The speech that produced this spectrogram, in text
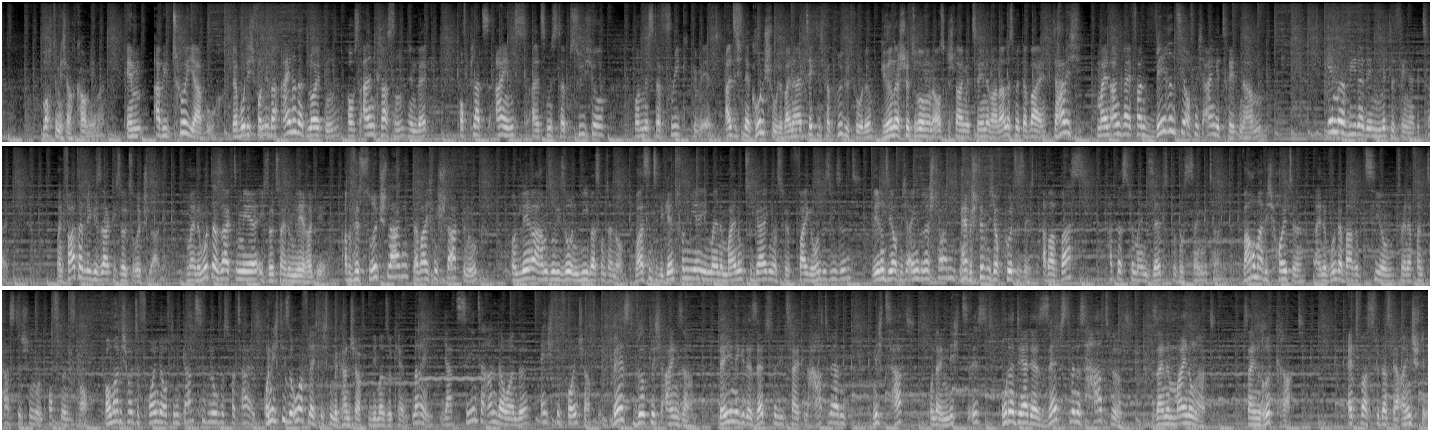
mochte mich auch kaum jemand. Im Abiturjahrbuch, da wurde ich von über 100 Leuten aus allen Klassen hinweg auf Platz 1 als Mr. Psycho und Mr. Freak gewählt. Als ich in der Grundschule beinahe täglich verprügelt wurde, Gehirnerschütterungen und ausgeschlagene Zähne waren alles mit dabei, da habe ich meinen Angreifern, während sie auf mich eingetreten haben, immer wieder den Mittelfinger gezeigt. Mein Vater hat mir gesagt, ich soll zurückschlagen. Meine Mutter sagte mir, ich soll zu einem Lehrer gehen. Aber fürs Zurückschlagen, da war ich nicht stark genug und Lehrer haben sowieso nie was unternommen. War es intelligent von mir, ihnen meine Meinung zu geigen, was für feige Hunde sie sind, während sie auf mich eingedrescht haben? Ja, bestimmt nicht auf kurze Sicht. Aber was hat das für mein Selbstbewusstsein getan? Warum habe ich heute eine wunderbare Beziehung zu einer fantastischen und offenen Frau? Warum habe ich heute Freunde auf den ganzen Globus verteilt? Und nicht diese oberflächlichen Bekanntschaften, die man so kennt. Nein, Jahrzehnte andauernde, echte Freundschaften. Wer ist wirklich einsam? Derjenige, der selbst wenn die Zeiten hart werden, nichts hat und ein Nichts ist? Oder der, der selbst wenn es hart wird, seine Meinung hat, sein Rückgrat, etwas, für das er einsteht?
